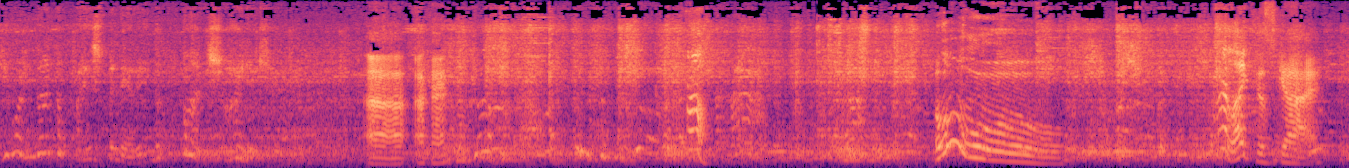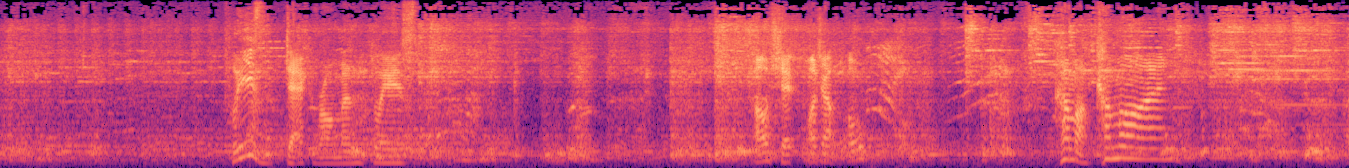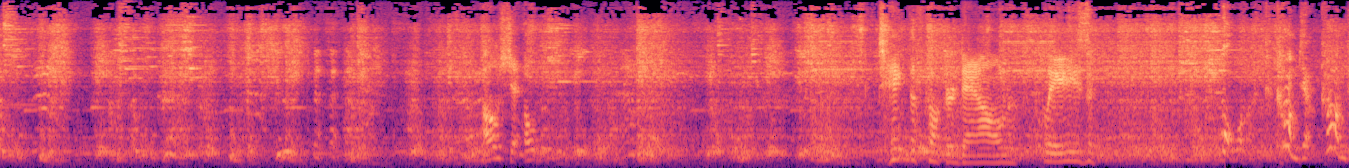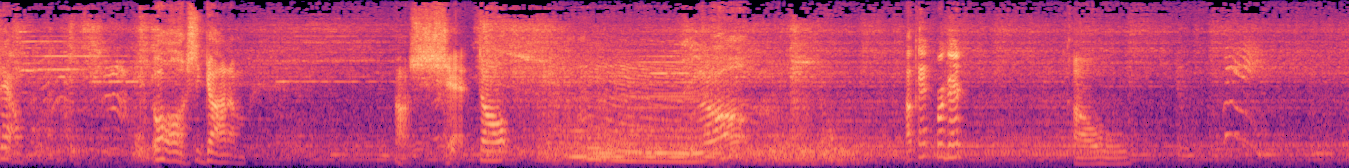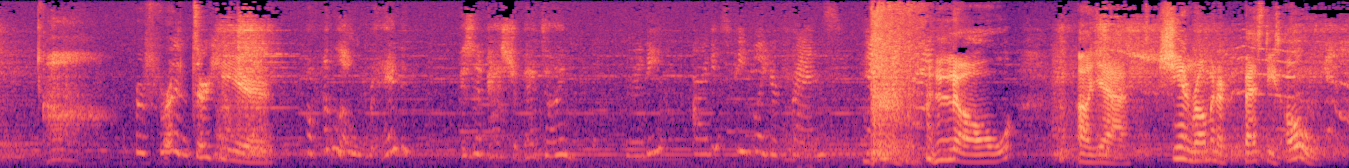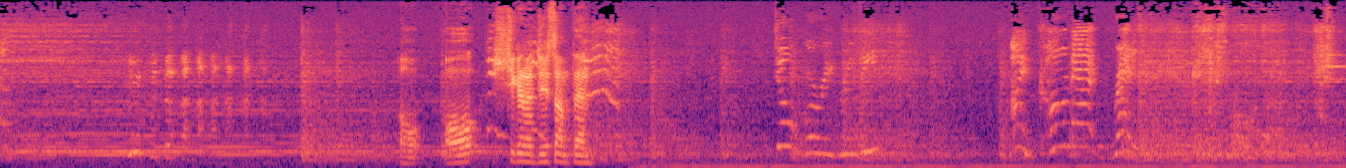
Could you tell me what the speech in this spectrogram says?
You are not the biggest banana in the bunch, are you, kid? Uh, okay. Oh. Ooh. I like this guy. Please deck Roman, please. Oh shit, watch out. Oh. Come on, come on. Oh shit, oh. Take the fucker down, please. Whoa, whoa, calm down, calm down. Oh, she got him. Oh shit, don't. No. Okay, we're good. Oh. Her friends are here. Oh, hello, Red. Isn't it past your bedtime? Ruby, are these people your friends? no. Oh yeah, she and Roman are besties. Oh. Oh, oh, she gonna do something. Ruby. I'm combat ready.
